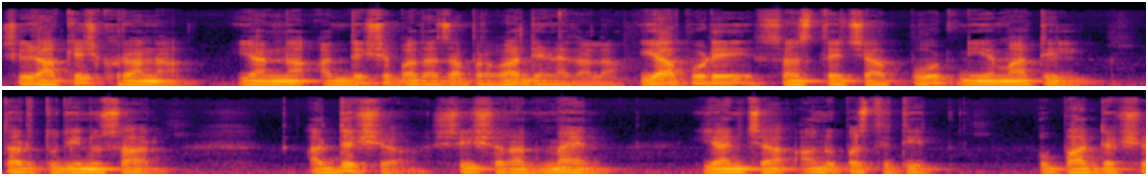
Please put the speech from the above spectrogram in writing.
श्री राकेश खुराना यांना अध्यक्षपदाचा प्रभार देण्यात आला. यापुढे संस्थेच्या पोट नियमातील तरतुदीनुसार अध्यक्ष श्री शरद मैन यांच्या अनुपस्थितीत उपाध्यक्ष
